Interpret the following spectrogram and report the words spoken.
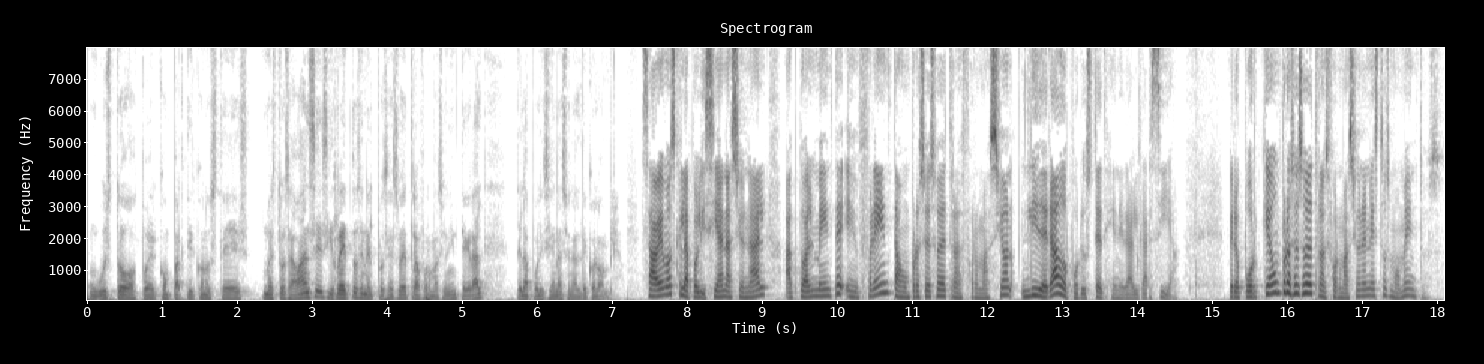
Un gusto poder compartir con ustedes nuestros avances y retos en el proceso de transformación integral de la Policía Nacional de Colombia. Sabemos que la Policía Nacional actualmente enfrenta un proceso de transformación liderado por usted, General García. Pero ¿por qué un proceso de transformación en estos momentos?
